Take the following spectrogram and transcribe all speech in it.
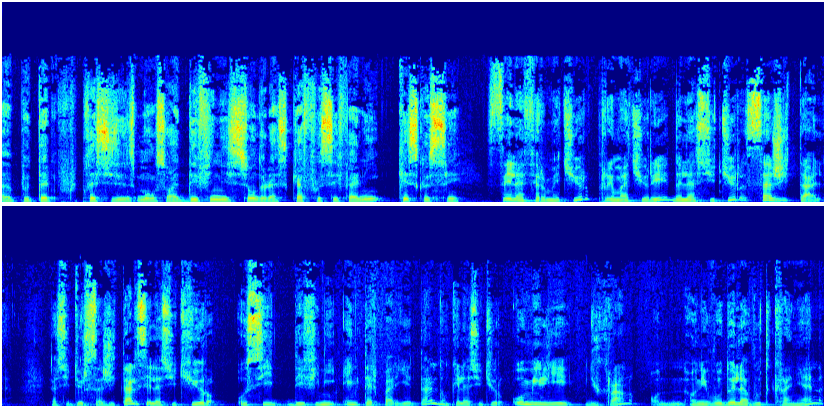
euh, peut-être plus précisément sur la définition de la scaphocéphalie, qu'est-ce que c'est? C'est la fermeture prématurée de la suture sagittale. La suture sagittale, c'est la suture aussi définie interpariétale, donc la suture au milieu du crâne, au, niveau de la voûte crânienne.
